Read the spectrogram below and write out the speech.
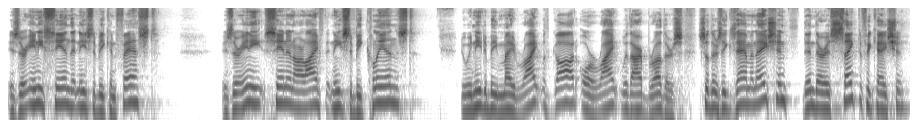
Is there any sin that needs to be confessed? Is there any sin in our life that needs to be cleansed? Do we need to be made right with God or right with our brothers? So there's examination, then there is sanctification.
